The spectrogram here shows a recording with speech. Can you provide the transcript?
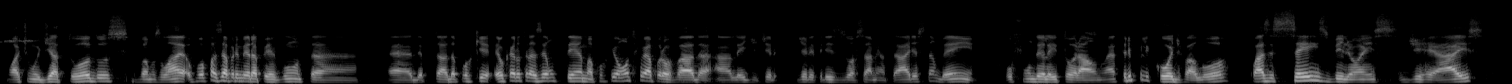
Um ótimo dia a todos. Vamos lá. Eu vou fazer a primeira pergunta, é, deputada, porque eu quero trazer um tema, porque ontem foi aprovada a lei de diretrizes orçamentárias, também o fundo eleitoral, não é? Triplicou de valor, quase 6 bilhões de reais,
